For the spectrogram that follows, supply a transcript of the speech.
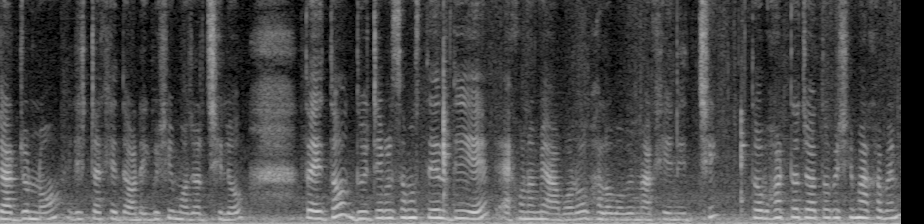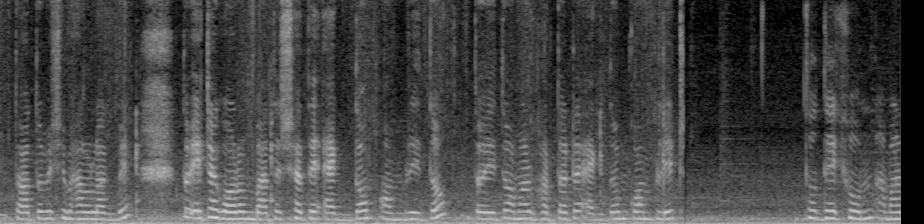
যার জন্য ইলিশটা খেতে অনেক বেশি মজার ছিল। তো এই তো দুই টেবিল চামচ তেল দিয়ে এখন আমি আবারও ভালোভাবে মাখিয়ে নিচ্ছি। তো ভর্তা যত বেশি মাখাবেন, তত বেশি ভালো লাগবে। তো এটা গরম ভাতের সাথে একদম অমৃত। তো এই তো আমার ভর্তাটা একদম কমপ্লিট। তো দেখুন আমার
